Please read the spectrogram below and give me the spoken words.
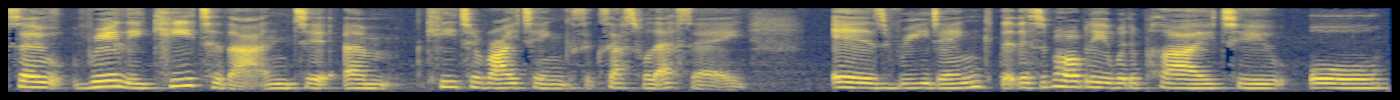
So, really, key to that and to um, key to writing a successful essay is reading. That this probably would apply to all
